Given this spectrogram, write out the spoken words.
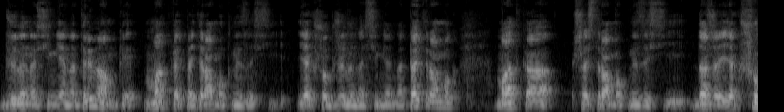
бджолина сім'я на 3 рамки, матка 5 рамок не засіє. Якщо бджолина сім'я на 5 рамок, матка 6 рамок не засіє. Навіть якщо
